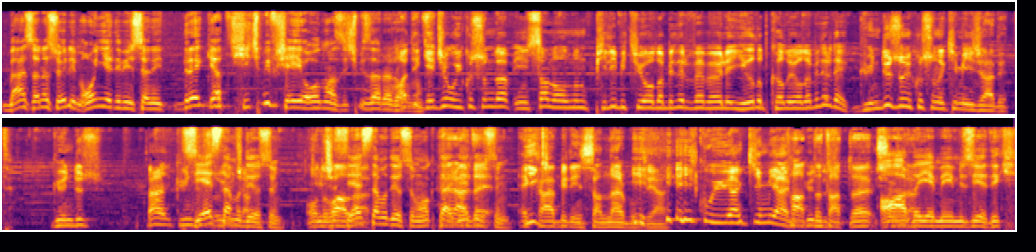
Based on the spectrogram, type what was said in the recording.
Ben sana söyleyeyim 17 bin sene direkt yat hiçbir şeyi olmaz. Hiçbir zararı Hadi olmaz. gece uykusunda insanoğlunun pili bitiyor olabilir ve böyle yığılıp kalıyor olabilir de gündüz uykusunu kim icat etti? Gündüz ben gündüz Siesta mı uyuyacağım. diyorsun? Onu valla Siesta mı diyorsun Oktay ne herhalde diyorsun? ekabir insanlar buldu ya. İlk uyuyan kim yani? tatlı gündüz? tatlı. Ağırda Şurada yemeğimizi yedik.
